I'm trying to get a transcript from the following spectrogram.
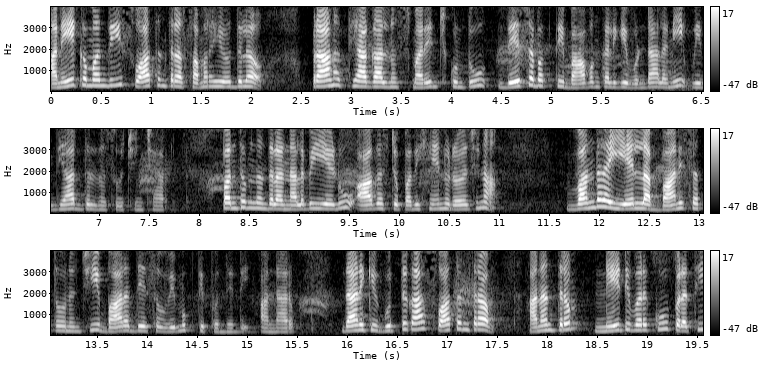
అనేక మంది స్వాతంత్ర సమరయోధుల ప్రాణత్యాగాలను స్మరించుకుంటూ దేశభక్తి భావం కలిగి ఉండాలని విద్యార్థులను సూచించారు. పంతొమ్మిది వందల నలభై ఏడు ఆగస్టు పదిహేను రోజున వందల ఏళ్ళ బానిసత్వం నుంచి భారతదేశం విముక్తి పొందింది అన్నారు. దానికి గుర్తుగా స్వాతంత్రం అనంతరం నేటి వరకు ప్రతి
